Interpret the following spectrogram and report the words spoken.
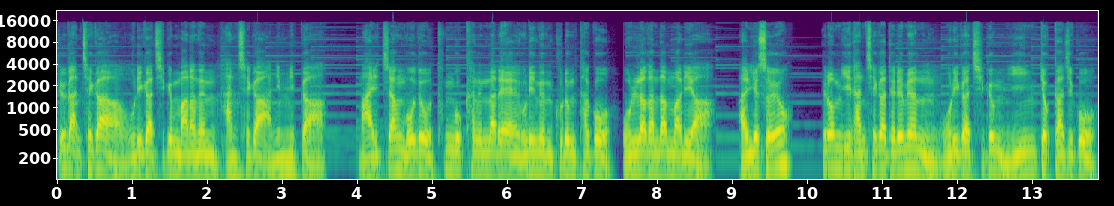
그 단체가 우리가 지금 말하는 단체가 아닙니까? 말짱 모두 통곡하는 날에 우리는 구름 타고 올라간단 말이야. 알겠어요? 그럼 이 단체가 되려면 우리가 지금 이 인격 가지고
